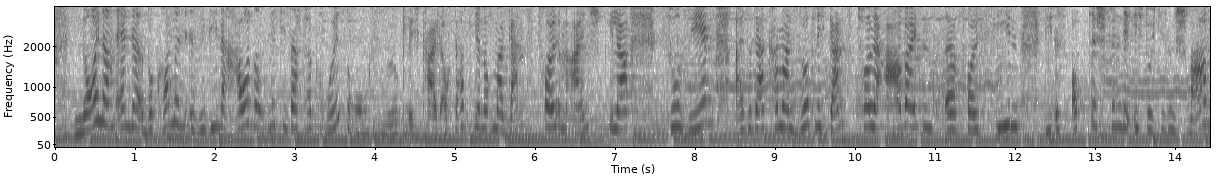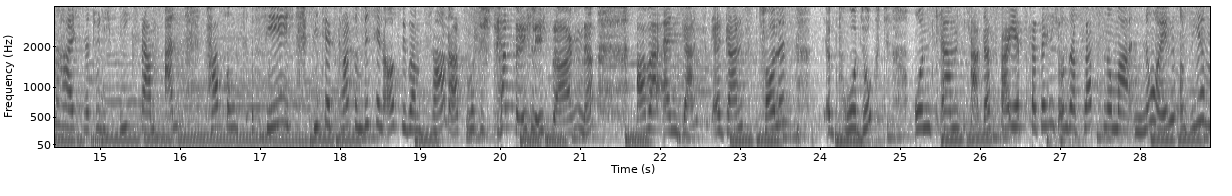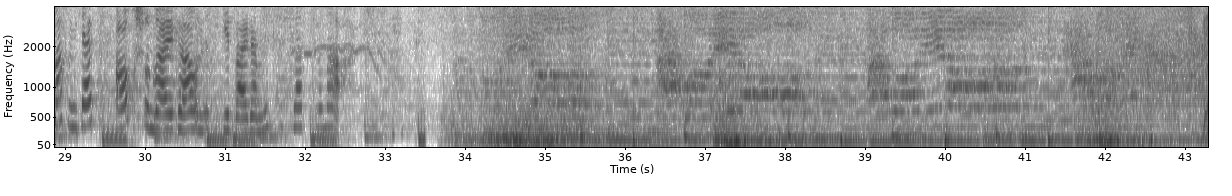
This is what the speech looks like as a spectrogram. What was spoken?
am Ende bekommen Sie die nach Hause und mit dieser Vergrößerungsmöglichkeit. Auch das hier nochmal ganz toll im Einspieler zu sehen. Also da kann man wirklich ganz tolle Arbeiten äh, vollziehen. Die ist optisch, finde ich, durch diesen Schwanenhals natürlich biegsam anpassungsfähig. Sieht jetzt gerade so ein bisschen aus wie beim Zahnarzt, muss ich tatsächlich sagen. Ne? Aber ein ganz, äh, ganz tolles äh, Produkt. Und ähm, ja, das war jetzt tatsächlich unser Platz Nummer 9. Und wir machen jetzt auch schon weiter. Und es geht weiter mit Platz Nummer 8.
